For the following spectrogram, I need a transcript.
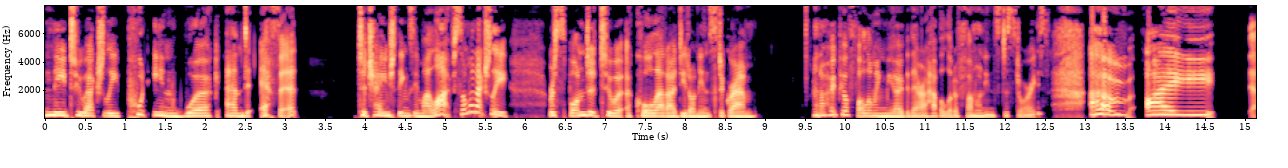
need to actually put in work and effort to change things in my life. Someone actually responded to a, call out I did on Instagram and I hope you're following me over there. I have a lot of fun on Insta stories. Um, I uh,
